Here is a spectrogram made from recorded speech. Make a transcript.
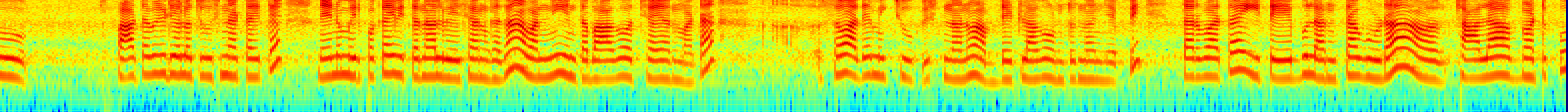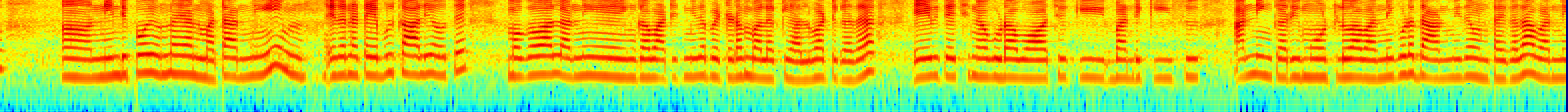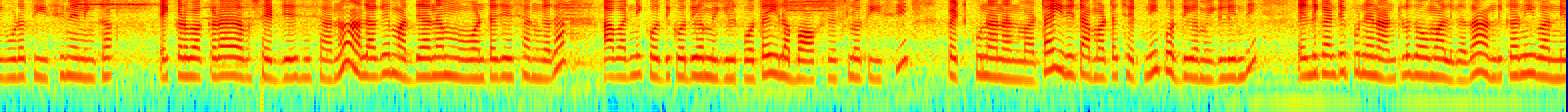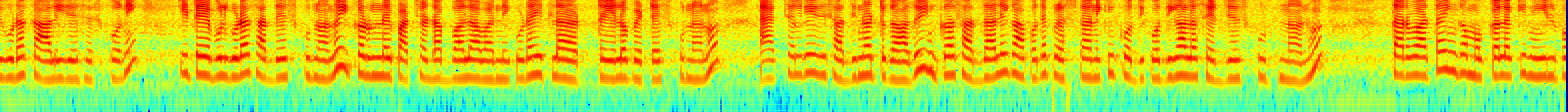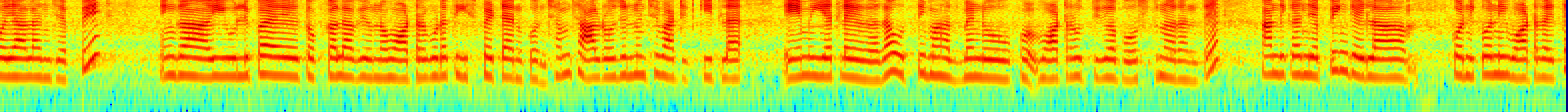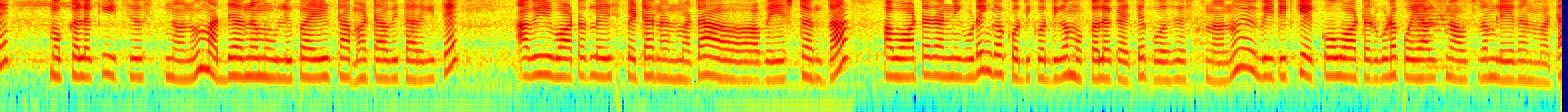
పాత వీడియోలో చూసినట్టయితే నేను మిరపకాయ విత్తనాలు వేశాను కదా అవన్నీ ఇంత బాగా వచ్చాయి అన్నమాట సో అదే మీకు చూపిస్తున్నాను అప్డేట్ లాగా ఉంటుందని చెప్పి. తర్వాత ఈ టేబుల్ అంతా కూడా చాలా మటుకు నిండిపోయి ఉన్నాయి అన్నమాట అన్నీ ఏదైనా టేబుల్ ఖాళీ అవుతే మగవాళ్ళు అన్నీ ఇంకా వాటి మీద పెట్టడం వాళ్ళకి అలవాటు కదా. ఏవి తెచ్చినా కూడా వాచ్కి బండి కీస్ అన్నీ ఇంకా రిమోట్లు అవన్నీ కూడా దాని మీదే ఉంటాయి కదా. అవన్నీ కూడా తీసి నేను ఇంకా ఎక్కడక్కడ సెట్ చేసేసాను. అలాగే మధ్యాహ్నం వంట చేశాను కదా అవన్నీ కొద్ది కొద్దిగా మిగిలిపోతాయి. ఇలా బాక్సెస్లో తీసి పెట్టుకున్నాను అనమాట ఇది టమాటా చట్నీ కొద్దిగా మిగిలింది. ఎందుకంటే ఇప్పుడు నేను అంట్లు తోమాలి కదా అందుకని ఇవన్నీ కూడా ఖాళీ చేసేసుకొని ఈ టేబుల్ కూడా సర్దేసుకున్నాను. ఇక్కడ ఉన్న పచ్చ డబ్బాలు అవన్నీ కూడా ఇట్లా ట్రేలో పెట్టేసుకున్నాను. యాక్చువల్గా ఇది సర్దినట్టు కాదు ఇంకా సర్దాలి. కాకపోతే ప్రస్తుతానికి కొద్ది కొద్దిగా అలా సెట్ చేసుకుంటున్నాను. తర్వాత ఇంకా మొక్కలకి నీళ్ళు పోయాలని చెప్పి ఇంకా ఈ ఉల్లిపాయ తొక్కలు అవి ఉన్న వాటర్ కూడా తీసి పెట్టాను కొంచెం. చాలా రోజుల నుంచి వాటికి ఇట్లా ఏమి ఇవ్వట్లేదు కదా. ఉత్తి మా హస్బెండ్ వాటర్ ఉత్తిగా పోస్తున్నారు అంతే అందుకని చెప్పి ఇంక ఇలా కొన్ని కొన్ని వాటర్ అయితే మొక్కలకి ఇచ్చేస్తున్నాను. మధ్యాహ్నం ఉల్లిపాయ టమాటా అవి తరిగితే అవి వాటర్లో వేసి పెట్టాను అనమాట వేస్ట్ అంతా. ఆ వాటర్ అన్నీ కూడా ఇంకా కొద్ది కొద్దిగా మొక్కలకు అయితే పోసేస్తున్నాను. వీటికి ఎక్కువ వాటర్ కూడా పోయాల్సిన అవసరం లేదనమాట.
